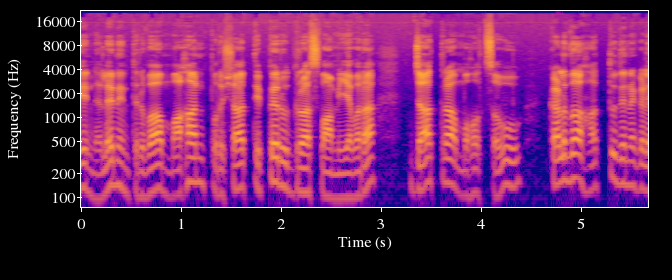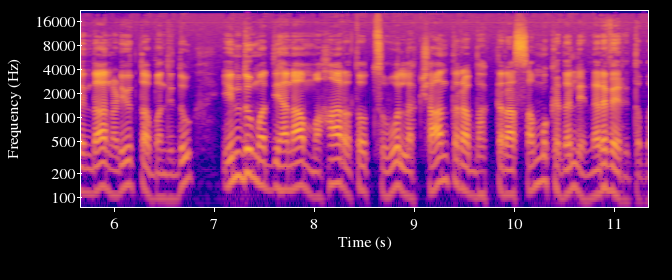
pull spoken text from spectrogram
ಇಲ್ಲಿ ನೆಲೆ ನಿಂತಿರುವ ಮಹಾನ್ ಪುರುಷ ತಿಪ್ಪೇರುದ್ರ ಸ್ವಾಮಿಯವರ ಜಾತ್ರಾ ಮಹೋತ್ಸವವು ಕಳೆದ ಹತ್ತು ದಿನಗಳಿಂದ ನಡೆಯುತ್ತಾ ಬಂದಿದ್ದು, ಇಂದು ಮಧ್ಯಾಹ್ನ ಮಹಾರಥೋತ್ಸವವು ಲಕ್ಷಾಂತರ ಭಕ್ತರ ಸಮ್ಮುಖದಲ್ಲಿ ನೆರವೇರಿತು.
